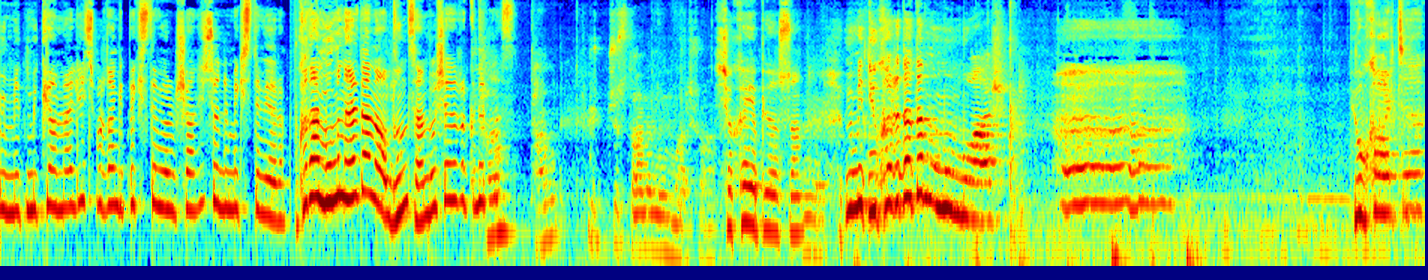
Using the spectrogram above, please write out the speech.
Ümit mükemmel. Hiç buradan gitmek istemiyorum şu an. Hiç söndürmek istemiyorum. Bu kadar mumu nereden aldın? Sen böyle şeyler akıl etmez. Tam, tam 300 tane mum var şu an. Şaka yapıyorsun. Evet. Ümit yukarıda da mumum var. Yok artık.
